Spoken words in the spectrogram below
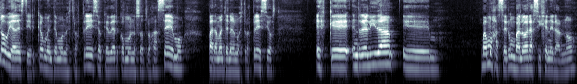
no voy a decir, que aumentemos nuestros precios, que ver cómo nosotros hacemos para mantener nuestros precios. Es que en realidad eh, vamos a hacer un valor así general, ¿no?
